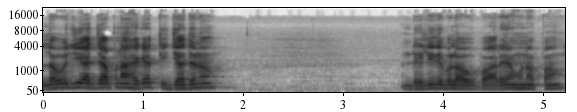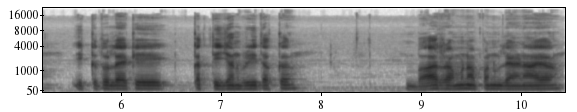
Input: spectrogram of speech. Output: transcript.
ਲਓ ਜੀ, ਅੱਜ ਆਪਣਾ ਹੈਗਾ ਤੀਜਾ ਦਿਨ। ਡੇਲੀ ਦੇ ਬਲੌਗ ਪਾ ਰਹੇ ਹਾਂ ਹੁਣ ਆਪਾਂ। 1 ਤੋਂ ਲੈ ਕੇ 31 ਜਨਵਰੀ ਤੱਕ। ਬਾਹਰ ਰਮਨ ਆਪਾਂ ਨੂੰ ਲੈਣ ਆਇਆ।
